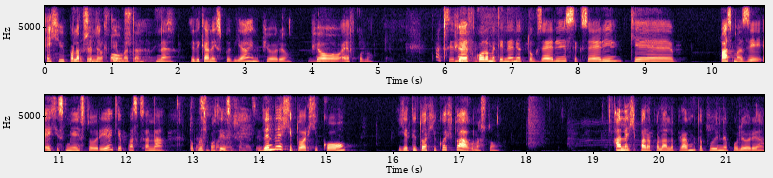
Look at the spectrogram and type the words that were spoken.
Έχει πολλά Το σύντροφό σου πλεονεκτήματα. εννοείς. Ναι, ειδικά αν έχεις παιδιά είναι πιο ωραίο, πιο εύκολο. Εντάξει, Πιο ναι. εύκολο με την έννοια ότι τον ξέρεις, σε ξέρει και πας μαζί, έχεις μια ιστορία και πας ξανά. Το Θα προσπαθείς. συμφωνήσω μαζί Δεν έχει το αρχικό, γιατί το αρχικό έχει το άγνωστο. Αλλά έχει πάρα πολλά άλλα πράγματα που είναι πολύ ωραία.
